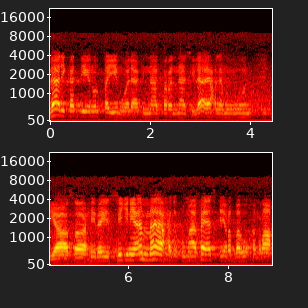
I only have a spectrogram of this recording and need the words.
ذلك الدين القيم ولكن أكثر الناس لا يعلمون. يا صاحبي السجن أما أحدكما فيسقي ربه خمرا.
